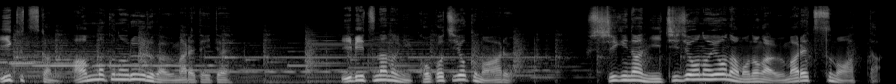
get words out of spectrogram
いくつかの暗黙のルールが生まれていていびつなのに心地よくもある不思議な日常のようなものが生まれつつもあった。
